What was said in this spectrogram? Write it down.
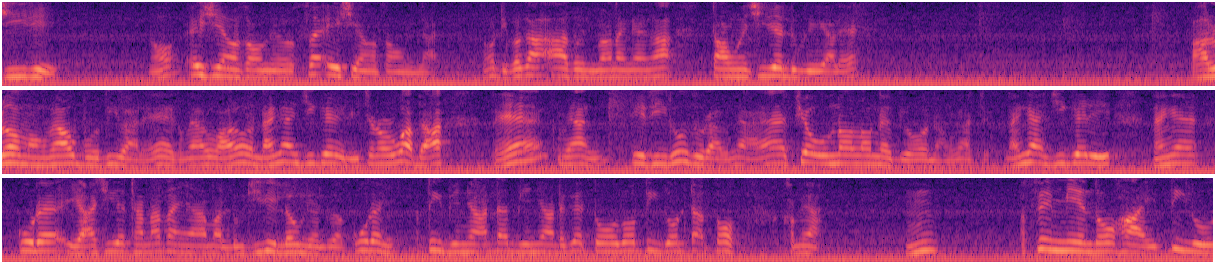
ကြီးတွေ နော်အိတ်ရှင်အောင်ဆောင်တွေဆက်အိတ်ရှင်အောင်ဆောင်နေလိုက်နော်ဒီဘက်ကအားဆိုမြန်မာနိုင်ငံကတာဝန်ရှိတဲ့လူတွေကလည်းဘာလို့မောင်များဘူးပို့သိပါတယ်ခင်ဗျားတို့ဘာလို့နိုင်ငံကြီးခဲ့လေကျွန်တော်တို့ကဗျာဘဲခင်ဗျာတီစီတို့ဆိုတာခင်ဗျာအဲဖြုတ်အောင်နောက်လောက်နဲ့ပြောနေတာခင်ဗျာနိုင်ငံအကြီးကဲတွေနိုင်ငံကိုယ်တဲ့အရာရှိတဲ့ဌာနဆိုင်ရာမှာလူကြီးတွေလုံနေတယ်သူကကိုယ်တဲ့အသိပညာအတတ်ပညာတကယ်တော်တော်သိတော်တတ်တော်ခင်ဗျာဟမ်အစင်မြင့်သောဟာကြီးတိလို့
